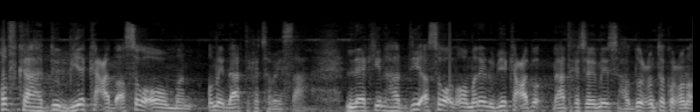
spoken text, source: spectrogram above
qofka hadduu biyo ka cabo asagoo ooman umay dhaarta ka jabaysaa. Laakiin haddii asagoo on oomanayn biyo ka cabo dhaarta ka jabi mayso hadduu cunto ku cuno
